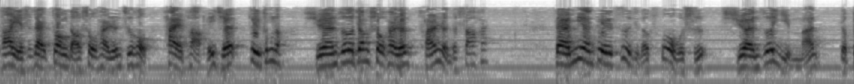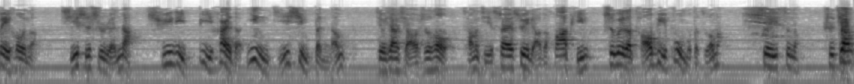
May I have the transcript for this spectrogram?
他也是在撞倒受害人之后，害怕赔钱，最终呢选择将受害人残忍的杀害。在面对自己的错误时，选择隐瞒，这背后呢其实是人呐趋利避害的应急性本能。就像小时候藏起摔碎了的花瓶，是为了逃避父母的责骂。这一次呢，是将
